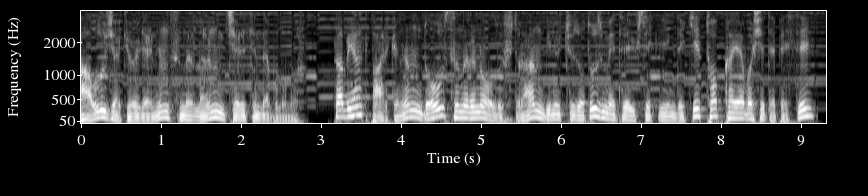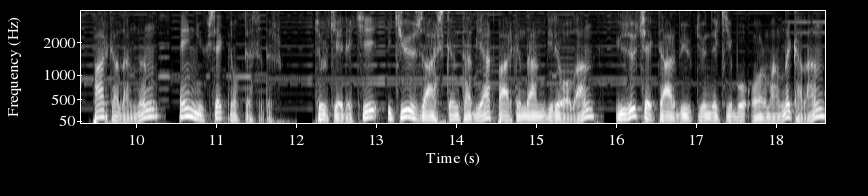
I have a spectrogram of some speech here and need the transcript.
Avluca köylerinin sınırlarının içerisinde bulunur. Tabiat Parkı'nın doğu sınırını oluşturan 1330 metre yüksekliğindeki Topkayabaşı Tepesi, park alanının en yüksek noktasıdır. Türkiye'deki 200 aşkın tabiat parkından biri olan 103 hektar büyüklüğündeki bu ormanlık alan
